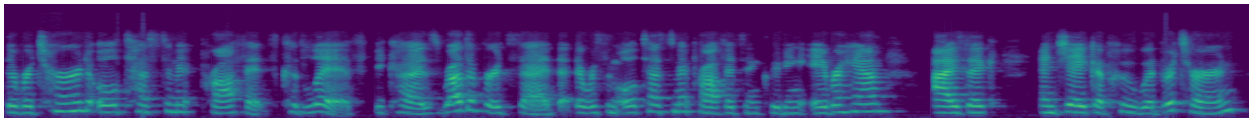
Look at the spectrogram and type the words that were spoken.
the returned Old Testament prophets could live because Rutherford said that there were some Old Testament prophets, including Abraham, Isaac, and Jacob, who would return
